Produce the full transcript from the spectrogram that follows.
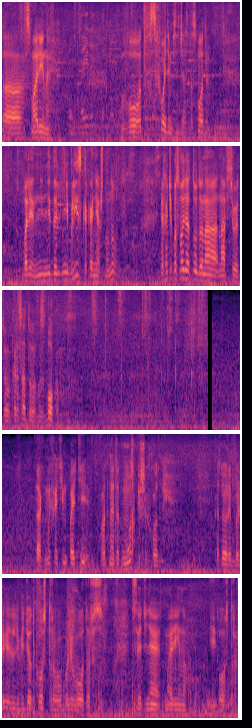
э, с Мариной. Вот, сходим сейчас, посмотрим. Блин, не, не близко, конечно, но я хочу посмотреть оттуда на, на всю эту красоту сбоку. Так, мы хотим пойти вот на этот мост пешеходный, который ведет к острову Буливотерс, соединяет Марину и остров.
